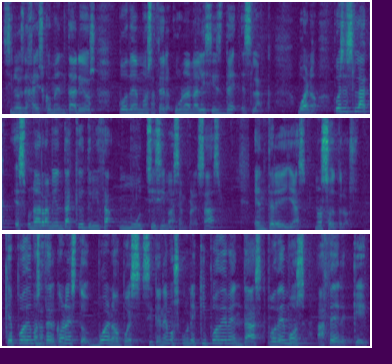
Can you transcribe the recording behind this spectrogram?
si nos dejáis comentarios, podemos hacer un análisis de Slack. Bueno, pues Slack es una herramienta que utiliza muchísimas empresas entre ellas nosotros. ¿Qué podemos hacer con esto? Bueno, pues si tenemos un equipo de ventas, podemos hacer que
